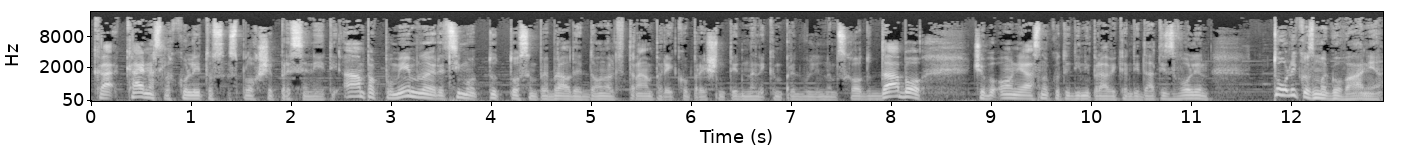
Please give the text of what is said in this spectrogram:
kaj, kaj nas lahko letos sploh še preseneti. Ampak pomembno je, recimo, tudi to sem prebral, da je Donald Trump rekel prejšnji teden na nekem predvolilnem shodu, da bo, če bo on jasno kot edini pravi kandidat izvoljen, toliko zmagovanja,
